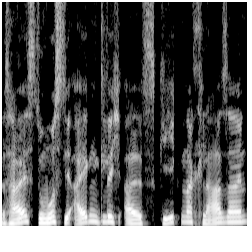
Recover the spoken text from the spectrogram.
Das heißt, du musst dir eigentlich als Gegner klar sein,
